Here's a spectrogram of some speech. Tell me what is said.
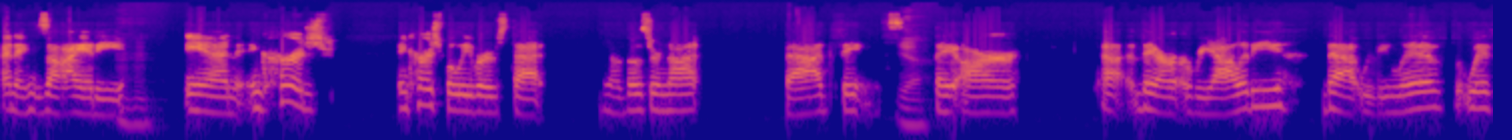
and anxiety, mm-hmm. and encourage encourage believers that you know those are not bad things. Yeah. They are uh, they are a reality that we live with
